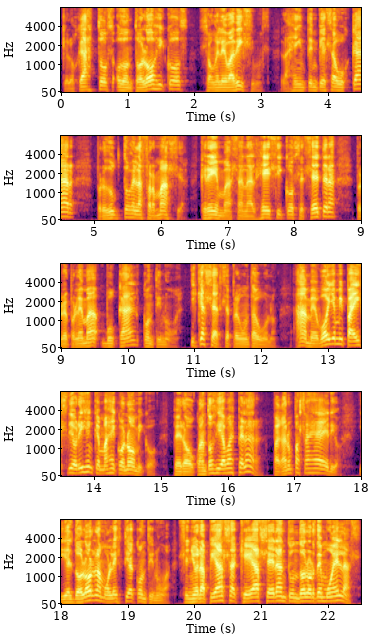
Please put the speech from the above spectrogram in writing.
que los gastos odontológicos son elevadísimos. La gente empieza a buscar productos en la farmacia cremas, analgésicos, etcétera, pero el problema bucal continúa. ¿Y qué hacer? Se pregunta uno. Ah, me voy a mi país de origen que es más económico, pero ¿cuántos días va a esperar? Pagar un pasaje aéreo y el dolor, la molestia continúa. Señora Piazza, ¿qué hacer ante un dolor de muelas?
